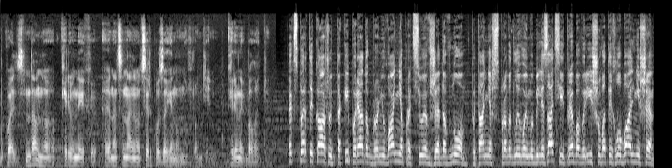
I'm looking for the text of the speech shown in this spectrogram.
Буквально недавно керівник е, національного цирку загинув на фронті, керівник балету. Експерти кажуть, такий порядок бронювання працює вже давно. Питання ж справедливої мобілізації треба вирішувати глобальніше,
